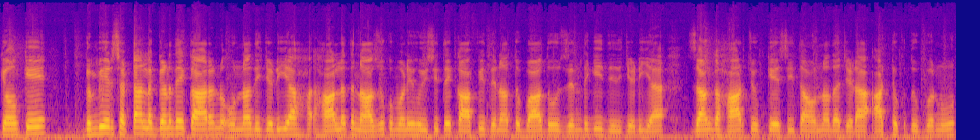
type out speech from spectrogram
ਕਿਉਂਕਿ ਗੰਭੀਰ ਸੱਟਾਂ ਲੱਗਣ ਦੇ ਕਾਰਨ ਉਹਨਾਂ ਦੀ ਜਿਹੜੀ ਆ ਹਾਲਤ ਨਾਜ਼ੁਕ ਬਣੀ ਹੋਈ ਸੀ ਤੇ ਕਾਫੀ ਦਿਨਾਂ ਤੋਂ ਬਾਅਦ ਉਹ ਜ਼ਿੰਦਗੀ ਦੀ ਜਿਹੜੀ ਆ ਜ਼ੰਗ ਹਾਰ ਚੁੱਕੇ ਸੀ ਤਾਂ ਉਹਨਾਂ ਦਾ ਜਿਹੜਾ 8 ਅਕਤੂਬਰ ਨੂੰ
